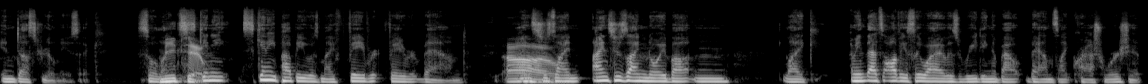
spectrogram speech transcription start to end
industrial music. So like Me too. Skinny Skinny Puppy was my favorite favorite band. Einstürzende Einstürzende Neubauten. Like, I mean, that's obviously why I was reading about bands like Crash Worship.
